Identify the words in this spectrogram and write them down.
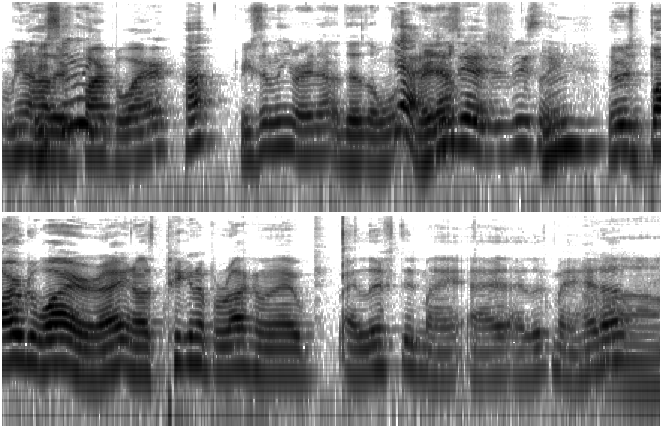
we know how Recently? there's barbed wire, huh? recently, right now, the, the Yeah, right just, now. yeah, just recently. Mhm. There was barbed wire, right? And I was picking up a rock, and when I, I lifted my I, I lifted my head up, Uh,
